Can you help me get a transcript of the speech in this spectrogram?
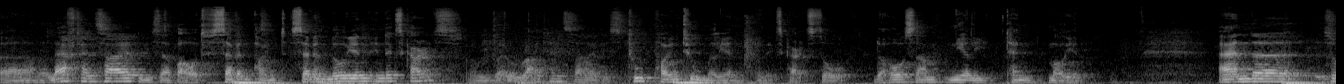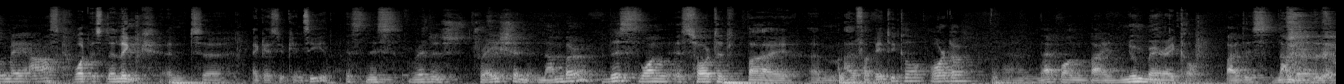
Uh, on the left hand side, these are about 7.7 million index cards. On the right hand side is 2.2 million index cards. So the whole sum nearly 10 million. And uh, so may I ask, what is the link? And uh, I guess you can see it. Is this registration number? This one is sorted by um, alphabetical order, and that one by numerical, by this number here.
